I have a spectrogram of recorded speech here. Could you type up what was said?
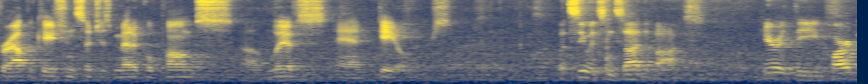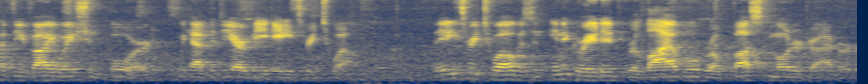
For applications such as medical pumps, uh, lifts, and gate openers. Let's see what's inside the box. Here at the heart of the evaluation board, we have the DRV 8312. The 8312 is an integrated, reliable, robust motor driver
